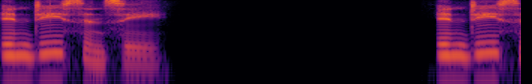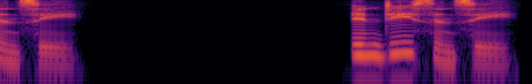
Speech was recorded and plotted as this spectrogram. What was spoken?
indecency. Indecency. Indecency.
